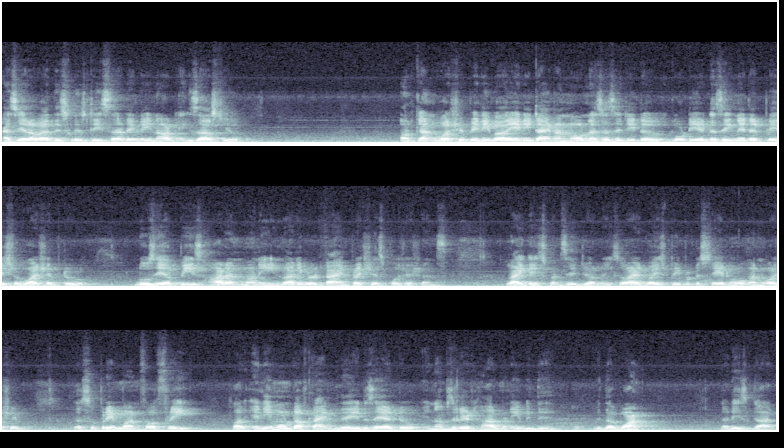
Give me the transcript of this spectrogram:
As you are aware, this list is certainly not exhaustive. One can worship anywhere, anytime, and no necessity to go to a designated place to worship to lose your peace, hard earned money, invaluable time, precious possessions like expensive jewelry. So I advise people to stay at home and worship the Supreme One for free for any amount of time they desire to in absolute harmony with the, with the One, that is God.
